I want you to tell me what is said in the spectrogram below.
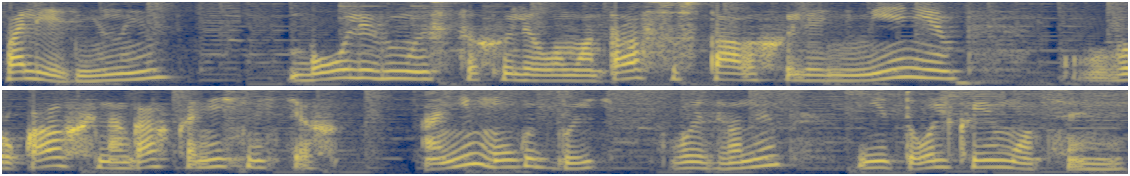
болезненные, боли в мышцах или ломота в суставах или не менее – в руках, ногах, конечностях, они могут быть вызваны не только эмоциями.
